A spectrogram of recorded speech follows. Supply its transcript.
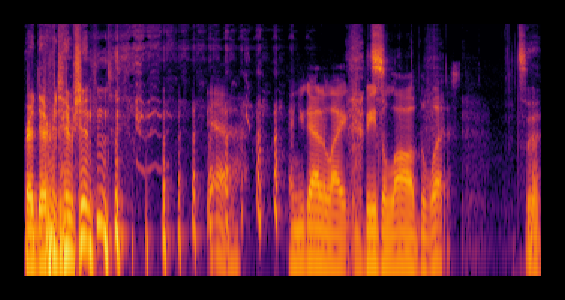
Red Dead Redemption? Yeah. and you gotta like be the law of the West. it's a,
